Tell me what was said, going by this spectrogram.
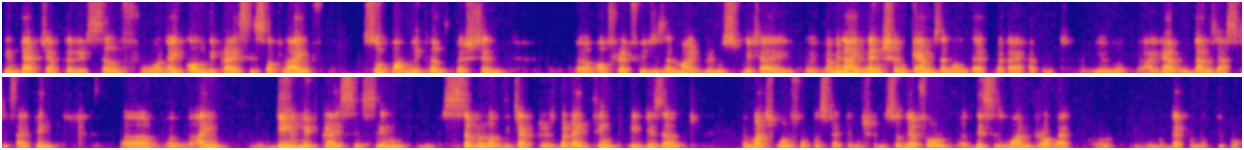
in that chapter itself, what I call the crisis of life. So public health question uh, of refugees and migrants, which I, I mean, I mentioned camps and all that, but I haven't, you know, I haven't done justice. I think uh, I deal with crisis in several of the chapters, but I think it deserved a much more focused attention. So therefore, this is one drawback or you know, of the book.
